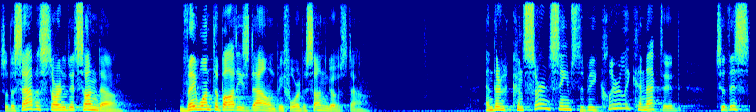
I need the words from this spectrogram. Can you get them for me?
So the Sabbath started at sundown. They want the bodies down before the sun goes down. And their concern seems to be clearly connected to this,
